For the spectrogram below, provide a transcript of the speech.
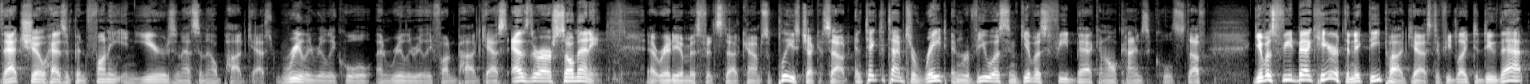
that show hasn't been funny in years an SNL podcast. Really, really cool and really, really fun podcast, as there are so many at radiomisfits.com. So please check us out and take the time to rate and review us and give us feedback and all kinds of cool stuff. Give us feedback here at the Nick D Podcast if you'd like to do that.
